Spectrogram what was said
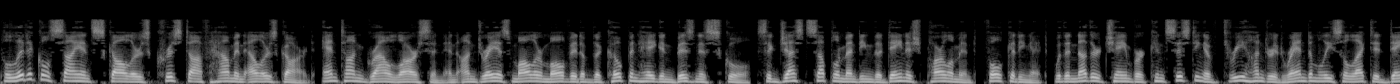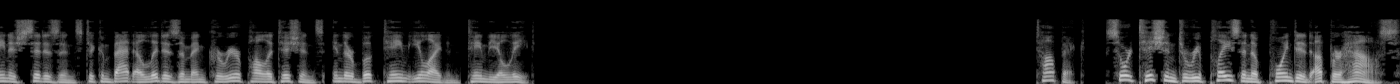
Political science scholars Christoph Houman Ellersgaard, Anton Grau Larsen and Andreas Möller Mulvad of the Copenhagen Business School, suggest supplementing the Danish parliament, Folketinget, with another chamber consisting of 300 randomly selected Danish citizens to combat elitism and career politicians, in their book Tame Eliten Tame the Elite. Sortition to replace an appointed upper house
